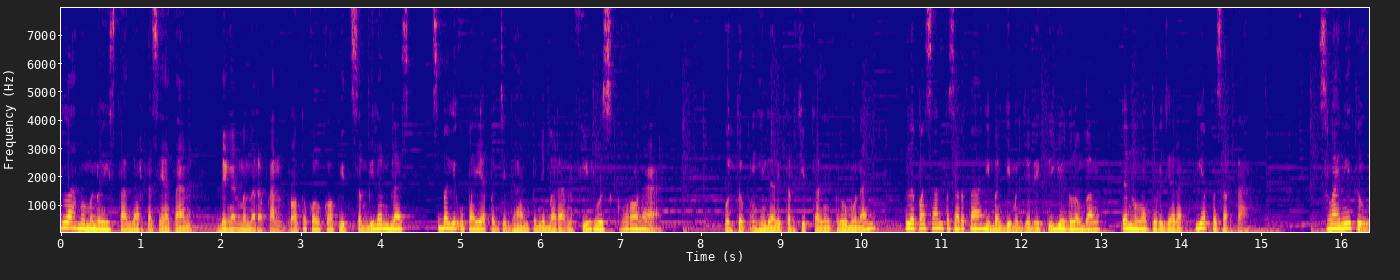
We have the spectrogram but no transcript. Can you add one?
telah memenuhi standar kesehatan dengan menerapkan protokol COVID-19 sebagai upaya pencegahan penyebaran virus corona. Untuk menghindari terciptanya kerumunan, pelepasan peserta dibagi menjadi tiga gelombang dan mengatur jarak tiap peserta. Selain itu,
